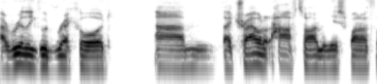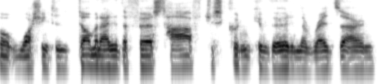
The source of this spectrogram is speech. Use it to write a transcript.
a really good record. Um, they trailed at halftime in this one. I thought Washington dominated the first half, just couldn't convert in the red zone.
